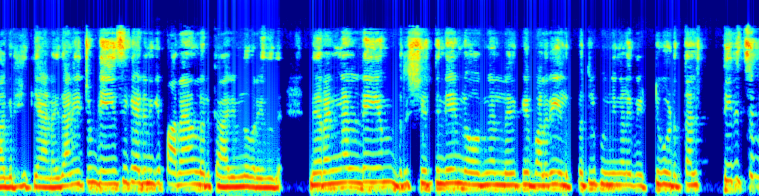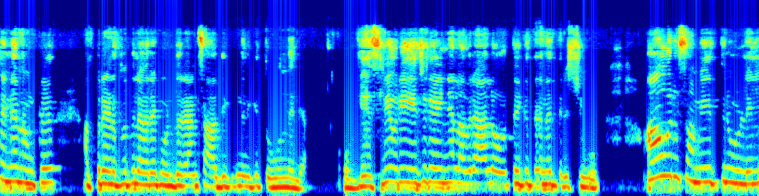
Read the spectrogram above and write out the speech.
ആഗ്രഹിക്കുകയാണ്. ഇതാണ് ഏറ്റവും ബേസിക് ആയിട്ട് എനിക്ക് പറയാനുള്ള ഒരു കാര്യം എന്ന് പറയുന്നത്. നിറങ്ങളുടെയും ദൃശ്യത്തിന്റെയും ലോകങ്ങളിലേക്ക് വളരെ എളുപ്പത്തിൽ കുഞ്ഞുങ്ങളെ വിട്ടുകൊടുത്താൽ തിരിച്ചു പിന്നെ നമുക്ക് അത്ര എളുപ്പത്തിൽ അവരെ കൊണ്ടുവരാൻ സാധിക്കുമെന്ന് എനിക്ക് തോന്നുന്നില്ല. ഒബ്വിയസ്ലി ഒരു ഏജ് കഴിഞ്ഞാൽ അവർ ആ ലോകത്തേക്ക് തന്നെ തിരിച്ചു പോകും. ആ ഒരു സമയത്തിനുള്ളിൽ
